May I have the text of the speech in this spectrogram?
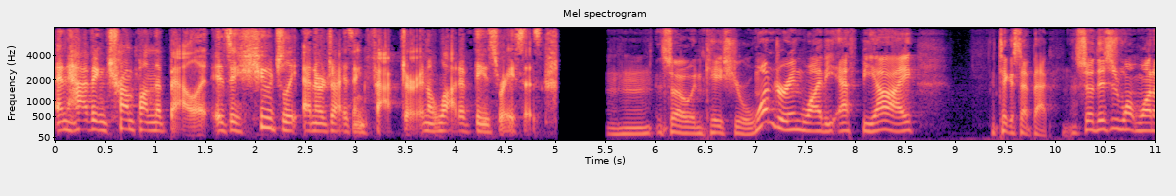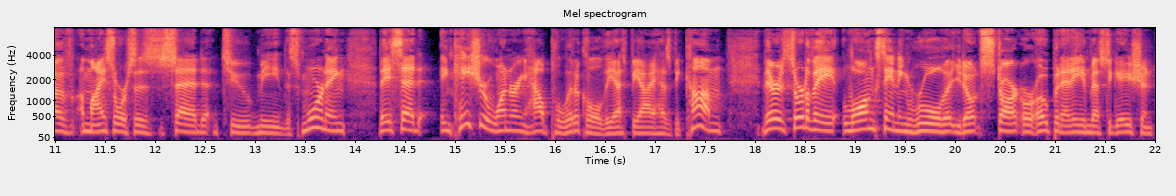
And having Trump on the ballot is a hugely energizing factor in a lot of these races. Mm-hmm. So, in case you're wondering why the FBI take a step back. So, this is what one of my sources said to me this morning. They said, in case you're wondering how political the FBI has become, there is sort of a long-standing rule that you don't start or open any investigation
